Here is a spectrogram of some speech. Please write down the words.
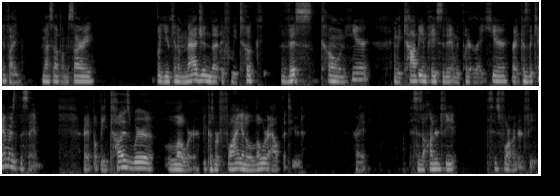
If I mess up, I'm sorry. But you can imagine that if we took this cone here and we copy and pasted it and we put it right here, right? Because the camera is the same, right? But because we're lower, because we're flying at a lower altitude, right? This is 100 feet. This is 400 feet,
